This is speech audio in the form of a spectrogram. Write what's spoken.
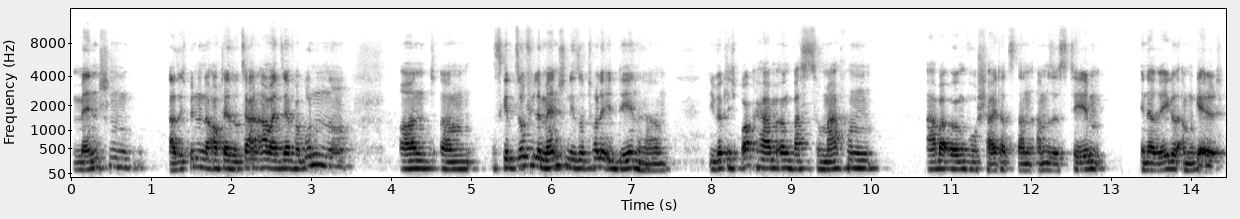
Menschen, also ich bin auch der sozialen Arbeit sehr verbunden ne? und ähm, es gibt so viele Menschen, die so tolle Ideen haben die wirklich Bock haben, irgendwas zu machen, aber irgendwo scheitert es dann am System, in der Regel am Geld.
